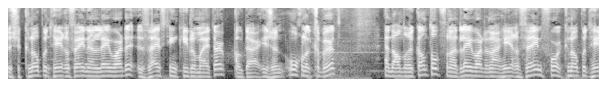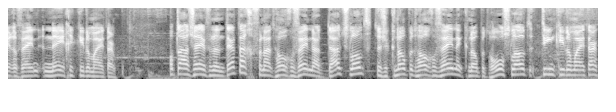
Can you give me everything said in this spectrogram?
tussen knooppunt Heerenveen en Leeuwarden, 15 kilometer. Ook daar is een ongeluk gebeurd. En de andere kant op, vanuit Leeuwarden naar Heerenveen... voor knooppunt Heerenveen, 9 kilometer. Op de A37 vanuit Hogeveen naar Duitsland... tussen knooppunt Hogeveen en knooppunt Holsloot, 10 kilometer.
